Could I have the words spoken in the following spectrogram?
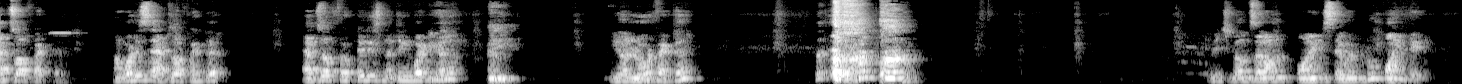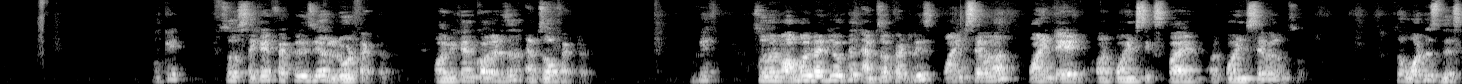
absorb factor. Now what is the absorb factor? Absorb factor is nothing but your your load factor. Which comes around 0.7 to 0.8 okay so second factor is your load factor or we can call it as an absorb factor. Okay? So the normal value of the absorb factor is 0.7 or 0.8 or 0.65 or 0.7 also. So what is this?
